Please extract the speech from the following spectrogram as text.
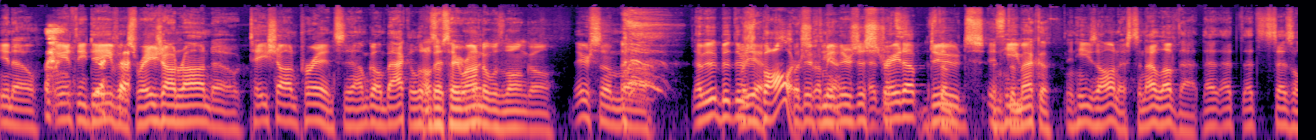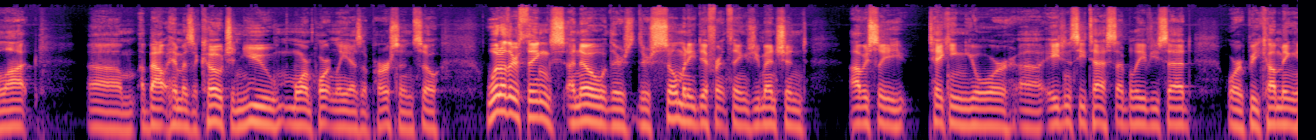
you know, Anthony Davis, Rajon Rondo, Tayshaun Prince, and I'm going back a little bit. Say Rondo was long gone. There's some, uh, but there's yeah, ballers. But there's, I mean, yeah, there's just straight up dudes, the, and he Mecca. and he's honest, and I love that. That that, that says a lot um, about him as a coach, and you more importantly as a person. So, what other things? I know there's there's so many different things. You mentioned obviously taking your uh, agency test, I believe you said, or becoming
